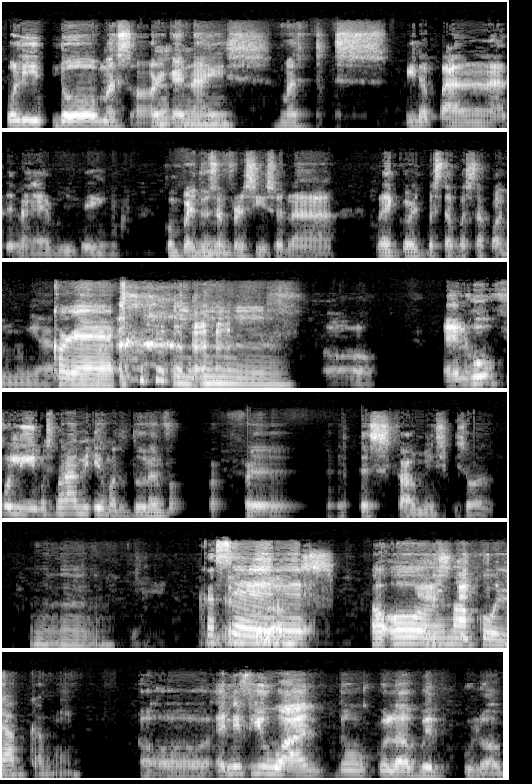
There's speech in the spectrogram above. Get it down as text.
pulido, mas organized, mas pinapano na natin ng everything. Compared dun sa Mm. first season na record basta-basta kung ano mangyari. Correct. Diba? Mm-mm. Oo. And hopefully, mas marami kayong matutunan for, for this coming season. Mm-mm. Kasi, oo, Yes, may mga and- collab kami. Oo. And if you want to collab with collab,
